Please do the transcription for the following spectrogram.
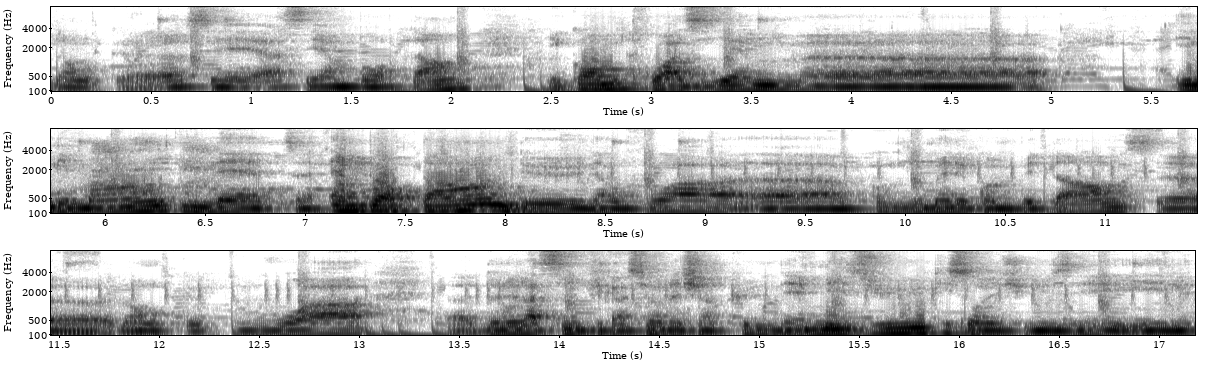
donc euh, c'est assez important. Et comme troisième euh, élément, il est important d'avoir euh, comme domaine de compétences, euh, donc pouvoir euh, donner la signification de chacune des mesures qui sont utilisées et les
